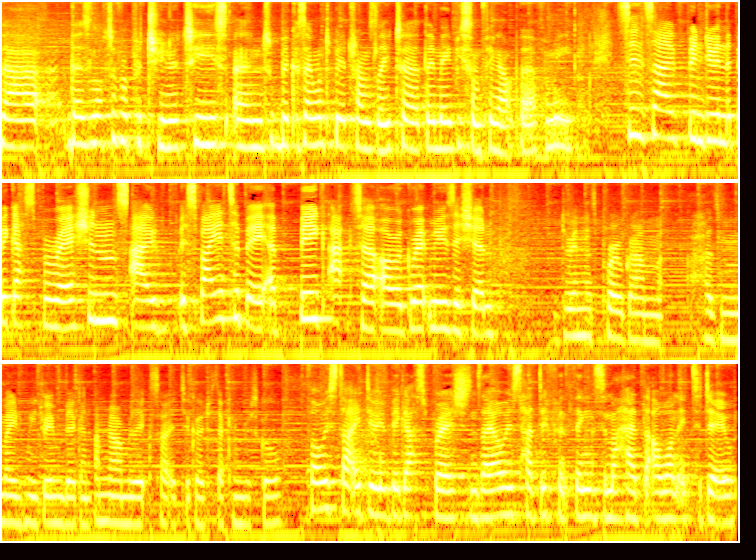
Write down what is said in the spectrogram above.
that there's a lot of opportunities and because I want to be a translator there may be something out there for me. Since I've been doing the big aspirations I aspire to be a big actor or a great musician. Doing this programme has made me dream big and I'm now really excited to go to secondary school. I've always started doing big aspirations. I always had different things in my head that I wanted to do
